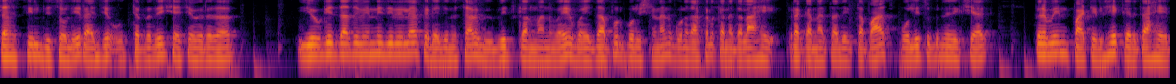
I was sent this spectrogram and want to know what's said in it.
तहसील बिसोली राज्य उत्तर प्रदेश याच्या विरोधात. योगेश जाधव यांनी दिलेल्या फिर्यादीनुसार विविध कलमान्वये वैजापूर पोलीस ठाण्यात गुन्हा दाखल करण्यात आला आहे. प्रकरणाचा अधिक तपास पोलीस उपनिरीक्षक प्रवीण पाटील हे करीत आहेत.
